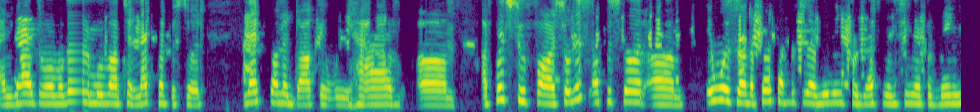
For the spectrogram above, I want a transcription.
And guys, well, we're gonna move on to the next episode. Next on the docket, we have um a Fridge Too Far. So this episode, um, it was uh, the first episode that really progressed Lynn Senior for being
